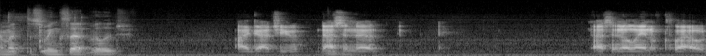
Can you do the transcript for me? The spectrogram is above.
I'm at the swing set village. I got you. That's in the that's in the land of cloud.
